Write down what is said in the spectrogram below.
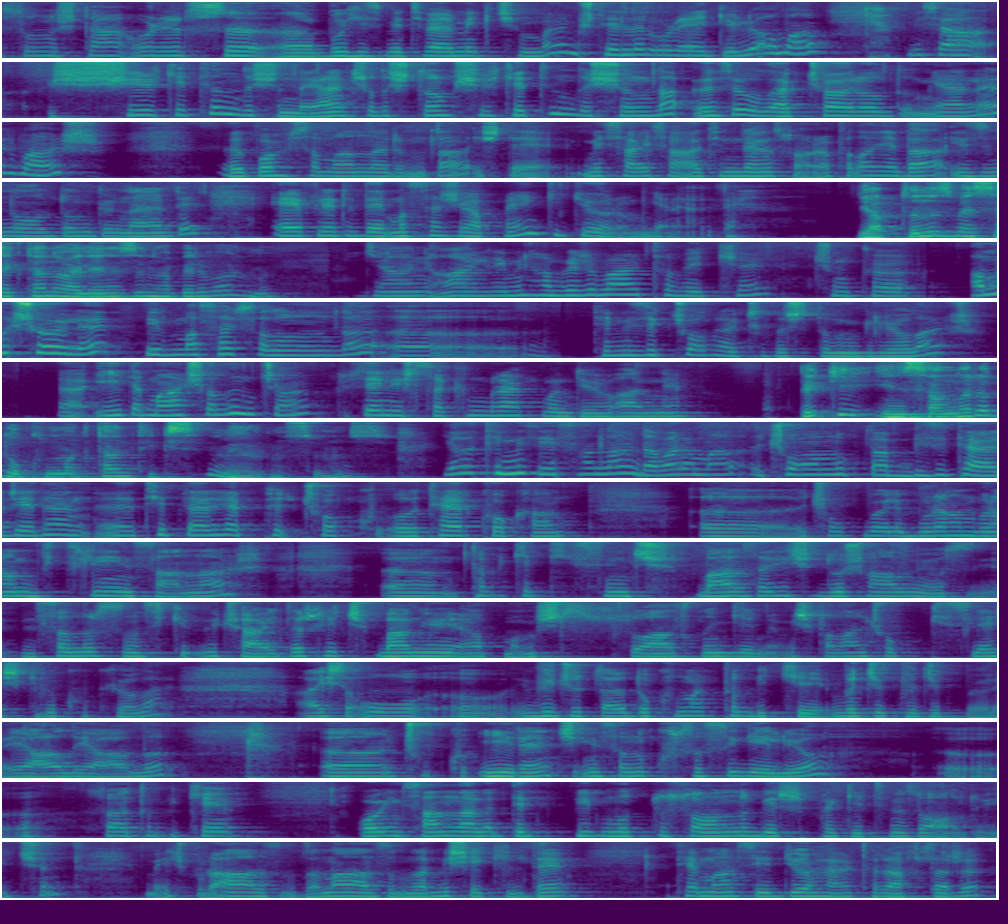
Sonuçta orası e, bu hizmeti vermek için var. Müşteriler oraya geliyor ama mesela şirketin dışında yani çalıştığım şirketin dışında özel olarak çağrıldığım yerler var. E, boş zamanlarımda işte mesai saatinden sonra falan ya da izinli olduğum günlerde evleri de masaj yapmaya gidiyorum genelde. Yaptığınız meslekten ailenizin haberi var mı? Yani ailemin haberi var tabii ki. Çünkü ama şöyle bir masaj salonunda e, temizlikçi olarak çalıştığımı biliyorlar. Ya, iyi de maaş alınca güzel iş sakın bırakma diyor annem. Peki insanlara dokunmaktan tiksinmiyor musunuz? Ya temiz insanlar da var ama çoğunlukla bizi tercih eden e, tipler hep çok e, ter kokan, e, çok böyle buram buram vitli insanlar. E, tabii ki tiksinç. Bazıları hiç duş almıyor. Sanırsınız ki 3 aydır hiç banyo yapmamış, su altına girmemiş falan çok pisleş gibi kokuyorlar. İşte o e, vücutlara dokunmak tabii ki vıcık vıcık böyle yağlı yağlı. Ee, çok iğrenç. insanın kusası geliyor. Ee, sonra tabii ki o insanlarla bir, bir mutlu sonlu bir paketimiz olduğu için mecbur ağzımıza ağzımıza bir şekilde temas ediyor her tarafları.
